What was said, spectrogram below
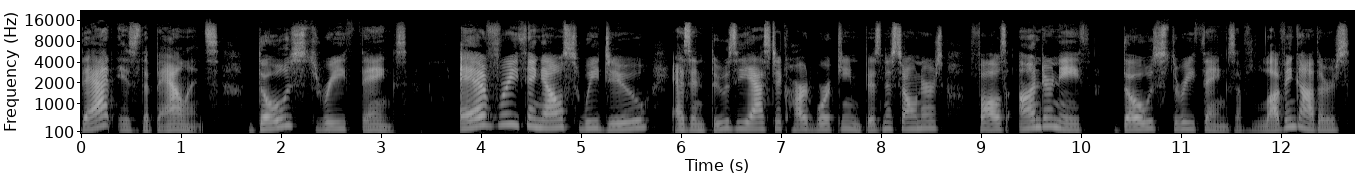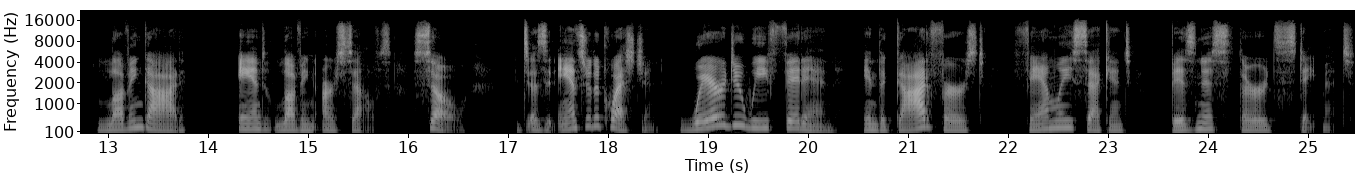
That is the balance. Those three things. Everything else we do as enthusiastic, hardworking business owners falls underneath those three things of loving others, loving God, and loving ourselves. So, does it answer the question? Where do we fit in in the God first, family second, business third statement?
